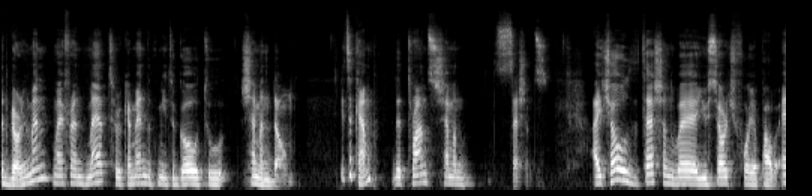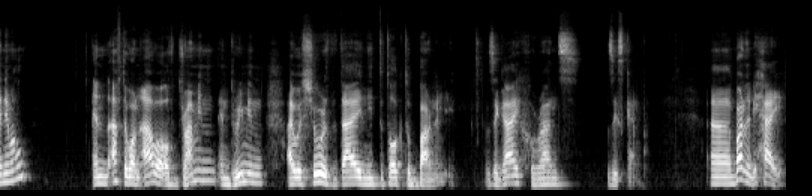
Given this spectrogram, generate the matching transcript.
At Burning Man, my friend Matt recommended me to go to Shamandome. It's a camp that runs shaman sessions. I chose the session where you search for your power animal, and after one hour of drumming and dreaming, I was sure that I need to talk to Barnaby, the guy who runs this camp. Uh, Barnaby, hi.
